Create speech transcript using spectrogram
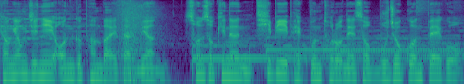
경영진이 언급한 바에 따르면 손석희는 TV 100분 토론에서 무조건 빼고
